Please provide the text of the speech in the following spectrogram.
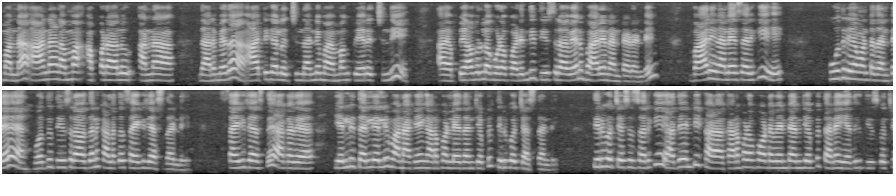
మొన్న ఆండాళమ్మ అప్పడాలు అన్న దాని మీద ఆర్టికల్ వచ్చిందండి మా అమ్మకి పేరు వచ్చింది ఆ పేపర్లో కూడా పడింది తీసుకురావే అని భార్యని అంటాడండి భార్యను అనేసరికి కూతురు ఏమంటుందంటే వద్దు తీసుకురావద్దని కళ్ళతో సైగ చేస్తుందండి. సైగ చేస్తే అక్కడ వెళ్ళి తల్లి వెళ్ళి మా నాకేం కనపడలేదని చెప్పి తిరిగి వచ్చేస్తండి తిరిగి వచ్చేసేసరికి అదేంటి క కనపడకపోవటం ఏంటి అని చెప్పి తనే ఎదిగి తీసుకొచ్చి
